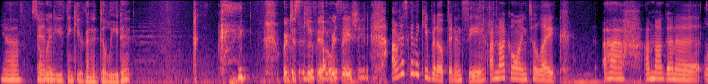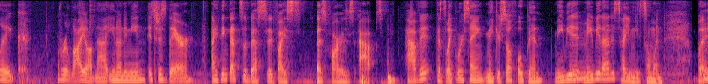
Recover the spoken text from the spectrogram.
Yeah. So what do you think you're going to delete it? or just keep it conversation. I'm just gonna keep it open and see. I'm not going to like ah, I'm not gonna like rely on that, you know what I mean? It's just there. I think that's the best advice as far as apps. Have it cuz like we're saying make yourself open. Maybe Mm-hmm. it maybe that is how you meet someone. But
